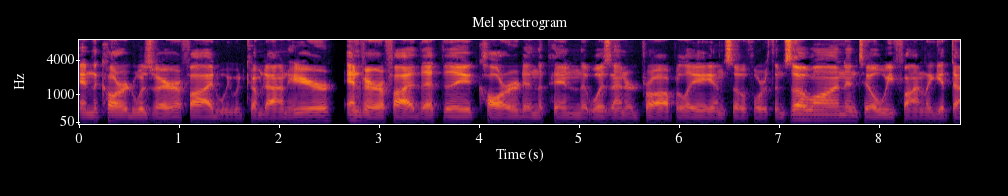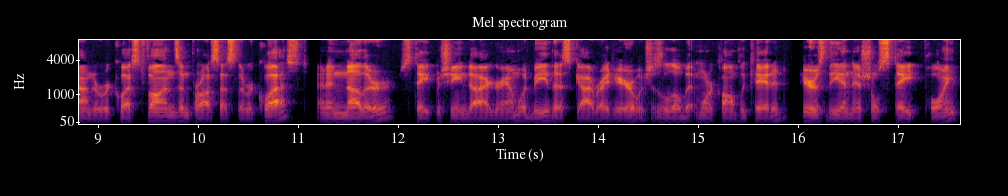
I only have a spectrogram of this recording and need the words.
and the card was verified, we would come down here and verify that the card and the PIN that was entered properly and so forth and so on until we finally get down to request funds and process the request. And another state machine diagram would be this guy right here, which is a little bit more complicated. Here's the initial state point,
